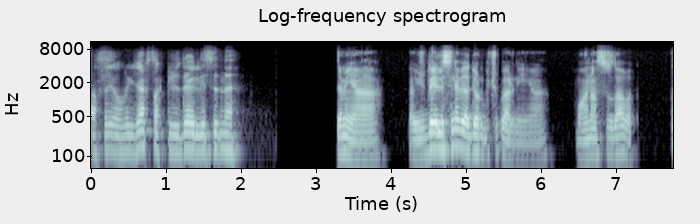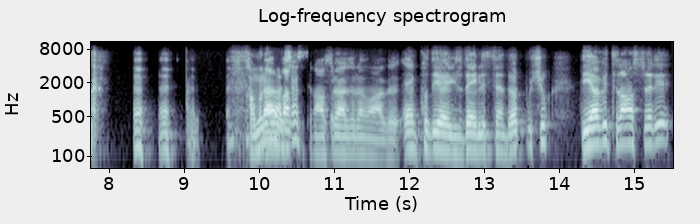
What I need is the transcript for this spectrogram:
Nasıl yollayacaksak %50'sini. Değil mi ya? Ya %50'sine bile 4,5 verdin ya. Manasızlığa bak. Tamına Berbat versen transfer dönemi abi. Enkudu'ya %50'sine 4.5. Diaby transferi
